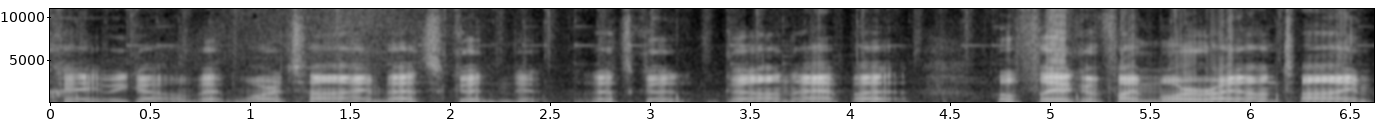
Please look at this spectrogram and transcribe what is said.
Okay, we got a bit more time. That's good. That's good. Good on that. But hopefully, I can find more right on time.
